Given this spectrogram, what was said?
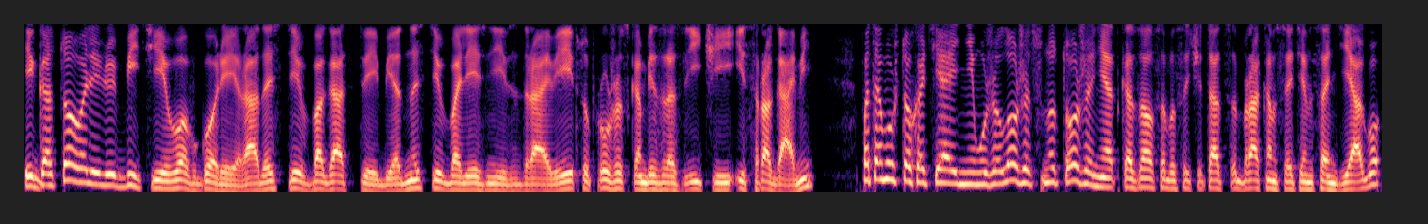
и готова ли любить его в горе и радости, в богатстве и бедности, в болезни и в здравии, в супружеском безразличии и с рогами, потому что хотя и не мужеложец, но тоже не отказался бы сочетаться браком с этим Сантьяго,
